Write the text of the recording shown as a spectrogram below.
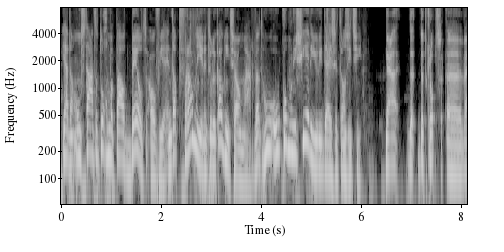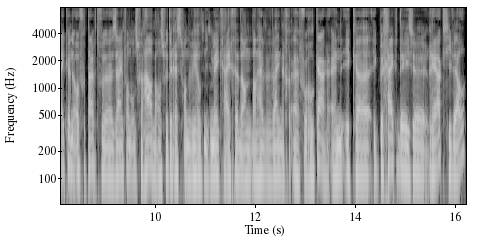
ja, dan ontstaat er toch een bepaald beeld over je. En dat verander je natuurlijk ook niet zomaar. Wat, hoe, hoe communiceren jullie deze transitie? Nou, dat klopt. Uh, wij kunnen overtuigd zijn van ons verhaal. Maar als we de rest van de wereld niet meekrijgen, dan, dan hebben we weinig uh, voor elkaar. En ik, ik begrijp deze reactie wel.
